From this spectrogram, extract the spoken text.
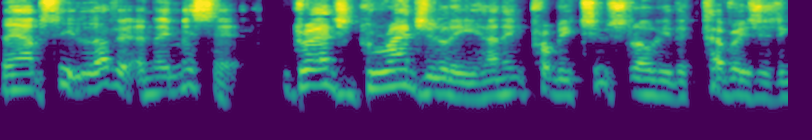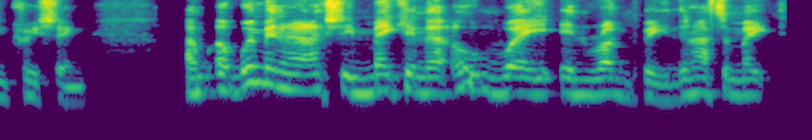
they absolutely love it and they miss it Grad- gradually i think probably too slowly the coverage is increasing. And, and women are actually making their own way in rugby. They don't have to make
